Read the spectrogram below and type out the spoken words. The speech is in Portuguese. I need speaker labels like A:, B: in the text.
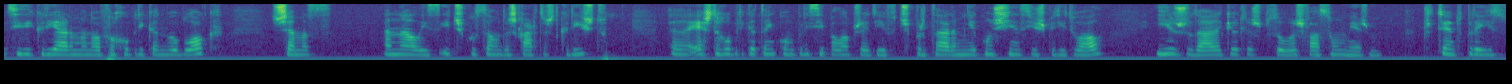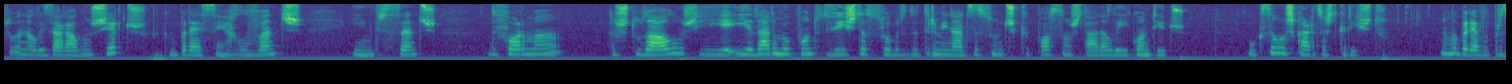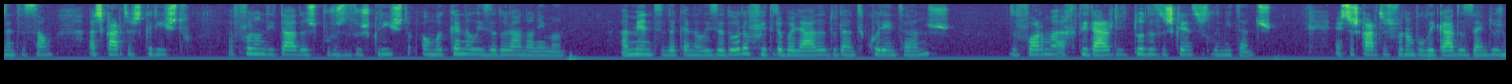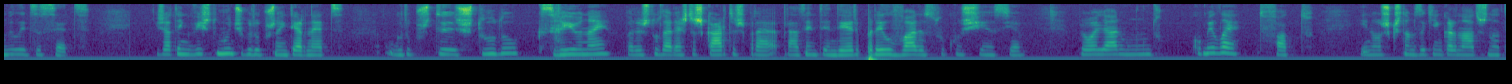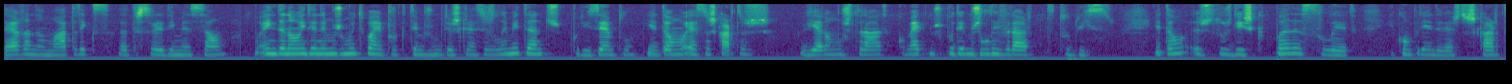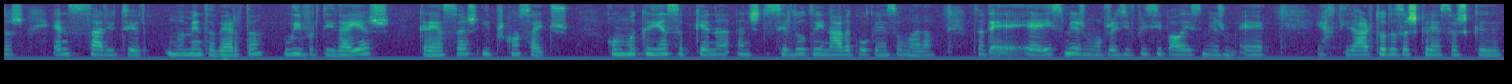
A: eu decidi criar uma nova rubrica no meu blog, chama-se Análise e Discussão das Cartas de Cristo. Eh, esta rubrica tem como principal objetivo despertar a minha consciência espiritual e ajudar a que outras pessoas façam o mesmo. Pretendo, para isso, analisar alguns certos que me parecem relevantes e interessantes, de forma a estudá-los e, e, a dar o meu ponto de vista sobre determinados assuntos que possam estar ali contidos. O que são as cartas de Cristo? Numa breve apresentação, as cartas de Cristo foram ditadas por Jesus Cristo a uma canalizadora anónima. A mente da canalizadora foi trabalhada durante 40 anos, de forma a retirar-lhe todas as crenças limitantes. Estas cartas foram publicadas em 2017. Já tenho visto muitos grupos na internet grupos de estudo que se reúnem para estudar estas cartas, para, para as entender, para elevar a sua consciência, para olhar o mundo como ele é, de facto. E nós que estamos aqui encarnados na Terra, na Matrix da terceira dimensão, ainda não entendemos muito bem porque temos muitas crenças limitantes, por exemplo. E então essas cartas vieram mostrar como é que nos podemos livrar de tudo isso. Então Jesus diz que para se ler compreender estas cartas, é necessário ter uma mente aberta, livre de ideias, crenças e preconceitos, como uma criança pequena antes de ser doutrinada com a crença humana. Portanto, é, é isso mesmo, o objetivo principal é esse mesmo, é, é retirar todas as crenças que,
